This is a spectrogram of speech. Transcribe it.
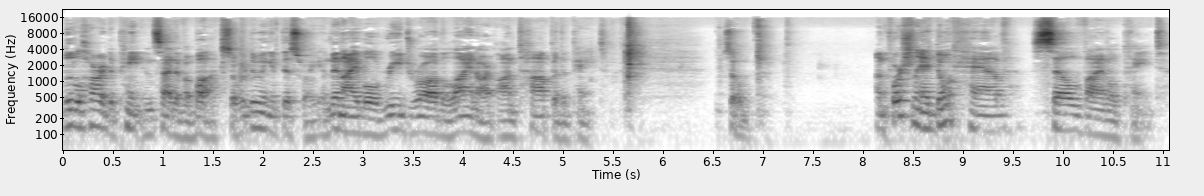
a little hard to paint inside of a box, so we're doing it this way. And then I will redraw the line art on top of the paint. So unfortunately, I don't have Cel-Vinyl paint.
